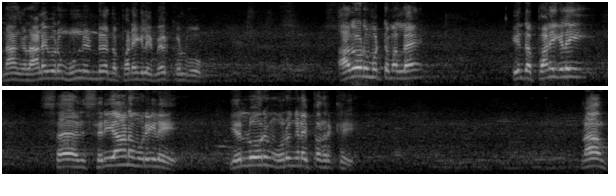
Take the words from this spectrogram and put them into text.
நாங்கள் அனைவரும் முன்னின்று அந்த பணிகளை மேற்கொள்வோம். அதோடு மட்டுமல்ல இந்த பணிகளை ச- சரியான முறையிலே எல்லோரும் ஒருங்கிணைப்பதற்கு நாம்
